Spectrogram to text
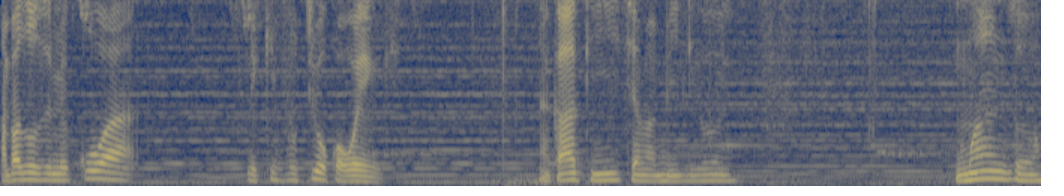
ambazo zimekuwa ni kivutio kwa wengi. Nakaa kijiji cha mabilioni. Mwanzo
